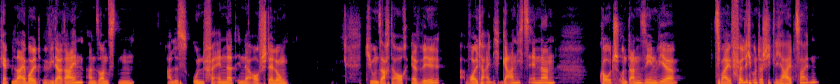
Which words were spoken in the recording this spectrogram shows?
Captain Leibold wieder rein, ansonsten alles unverändert in der Aufstellung. Tune sagte auch, er will, wollte eigentlich gar nichts ändern. Coach. Und dann sehen wir zwei völlig unterschiedliche Halbzeiten.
